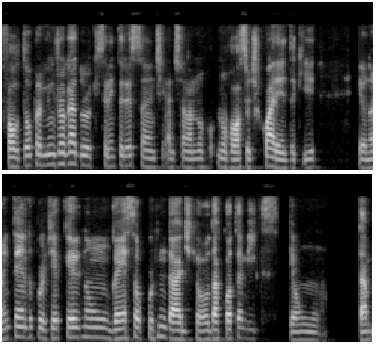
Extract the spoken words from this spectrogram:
Faltou para mim um jogador que seria interessante adicionar no, no roster de 40 que eu não entendo por que que ele não ganha essa oportunidade, que é o Dakota Mix, que é um tá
